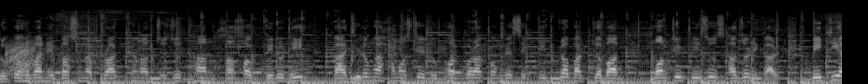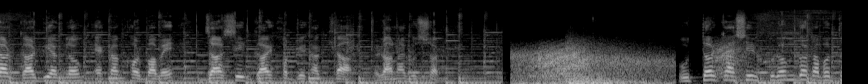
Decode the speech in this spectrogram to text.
লোকসভা নিৰ্বাচনৰ প্ৰাক্ষণত যুযুধান শাসক বিৰোধী কাজিৰঙা সমষ্টিৰ লোভত পৰা কংগ্ৰেছে তীব্ৰ বাক্যবাদ মন্ত্ৰী পীযুষ হাজৰিকাৰ B T R Karbi Anglong একাংশৰ বাবে জাৰ্চি গাই সদৃশ আখ্যা ৰাণা গোস্বামী। উত্তৰ কাশীৰ সুৰংগত আবদ্ধ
